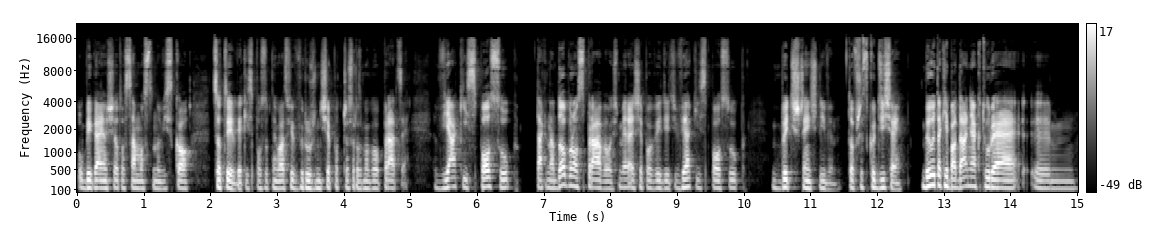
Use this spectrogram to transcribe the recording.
ubiegają się o to samo stanowisko co Ty, w jaki sposób najłatwiej wyróżnić się podczas rozmowy o pracę, w jaki sposób, tak na dobrą sprawę, ośmielę się powiedzieć, w jaki sposób być szczęśliwym. To wszystko dzisiaj były takie badania, które ym,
